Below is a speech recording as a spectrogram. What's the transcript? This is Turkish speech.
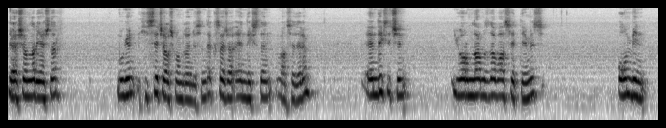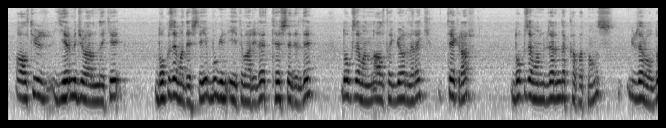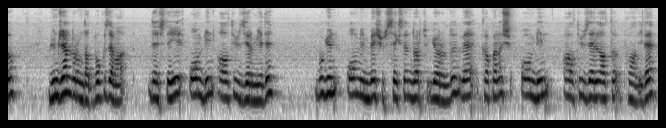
İyi akşamlar gençler. Bugün hisse çalışmamız öncesinde kısaca endeksten bahsedelim. Endeks için yorumlarımızda bahsettiğimiz 10.620 civarındaki 9 EMA desteği bugün itibariyle test edildi. 9 EMA'nın altı görülerek tekrar 9 EMA'nın üzerinde kapatmamız güzel oldu. Güncel durumda 9 EMA desteği 10.627. Bugün 10.584 görüldü ve kapanış 10.656 puan ile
